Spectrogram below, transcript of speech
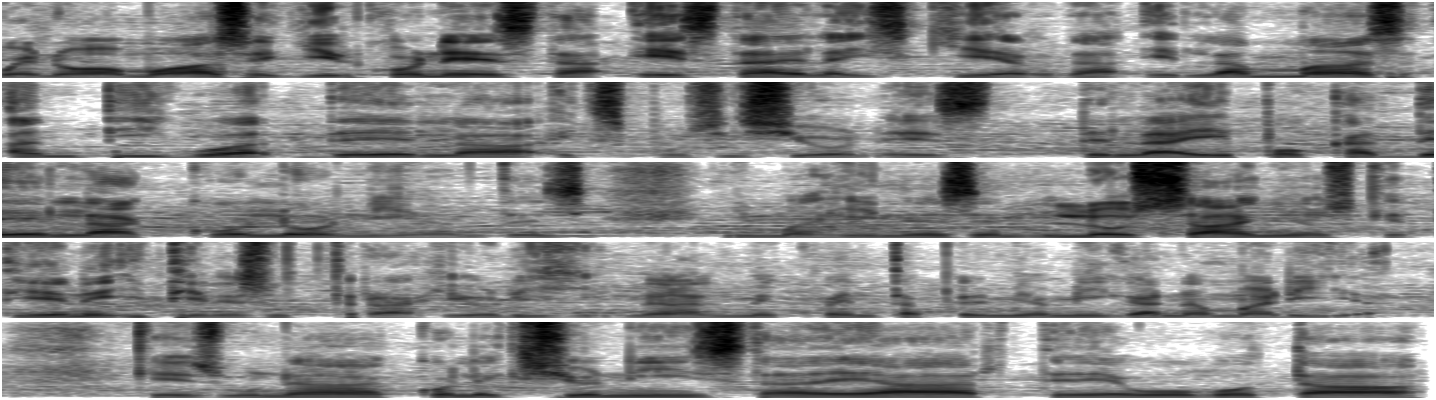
Bueno, vamos a seguir con esta. Esta de la izquierda es la más antigua de la exposición. Es de la época de la colonia. Entonces, imagínense los años que tiene y tiene su traje original. Me cuenta pues mi amiga Ana María, que es una coleccionista de arte de Bogotá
